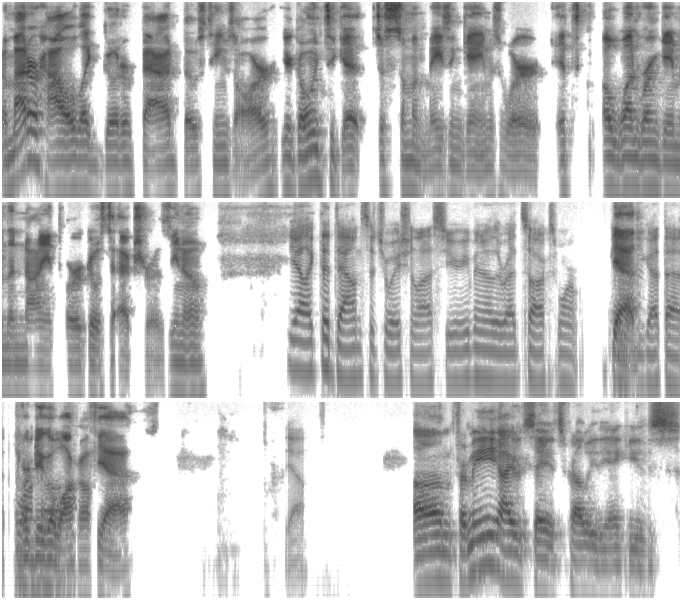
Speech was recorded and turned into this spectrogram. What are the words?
No matter how like good or bad those teams are, you're going to get just some amazing games where it's a one run game in the ninth or it goes to extras, you know? Yeah, like the down situation last year, even though the Red Sox weren't. Yeah, you got that. Verdugo walk-off. walk off, yeah. Yeah. Um, for me, I would say it's probably the Yankees.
